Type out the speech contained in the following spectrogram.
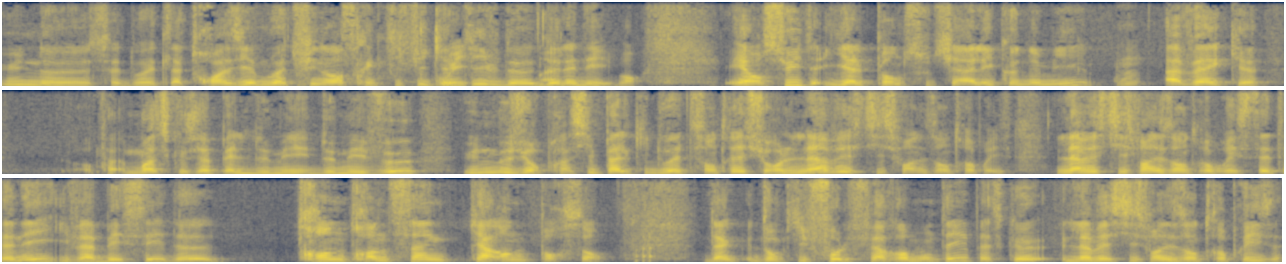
une, ça doit être la troisième loi de finances rectificative de, l'année. Bon. Et ensuite, il y a le plan de soutien à l'économie avec Enfin, moi, ce que j'appelle de mes, de mes voeux, une mesure principale qui doit être centrée sur l'investissement des entreprises. L'investissement des entreprises cette année, il va baisser de 30, 35, 40%. Donc il faut le faire remonter parce que l'investissement des entreprises,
